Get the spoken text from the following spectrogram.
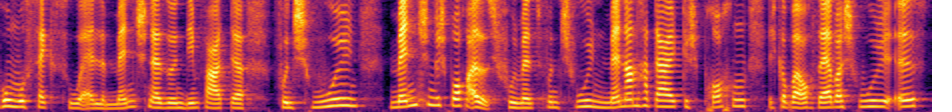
homosexuelle Menschen, also in dem Fall hat er von schwulen Menschen gesprochen, also von schwulen Männern hat er halt gesprochen, ich glaube, weil er auch selber schwul ist,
